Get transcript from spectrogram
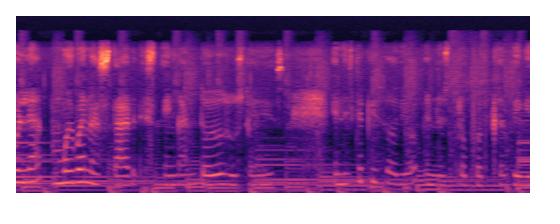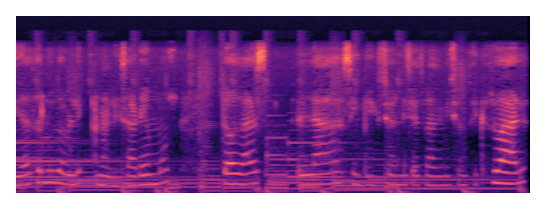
Hola, muy buenas tardes tengan todos ustedes. En este episodio, en nuestro podcast de vida saludable, analizaremos todas las infecciones de transmisión sexual,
